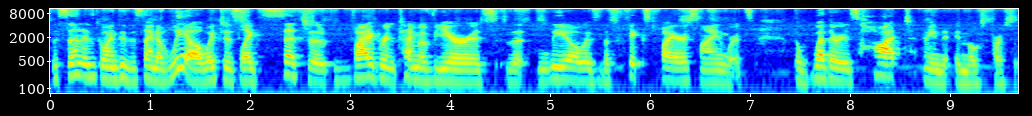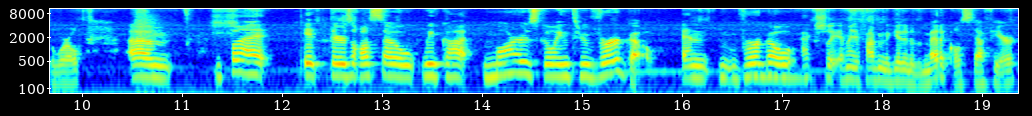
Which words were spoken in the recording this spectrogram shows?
the sun is going through the sign of Leo, which is like such a vibrant time of year. It's the Leo is the fixed fire sign where it's the weather is hot. I mean, in most parts of the world, um, but it there's also we've got Mars going through Virgo, and Virgo actually. I mean, if I'm going to get into the medical stuff here,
